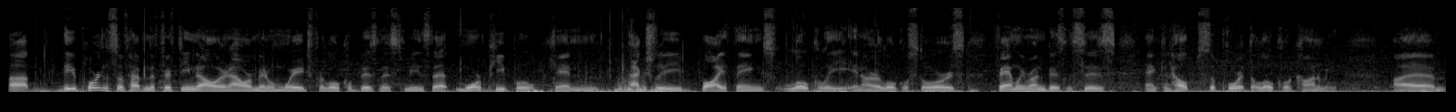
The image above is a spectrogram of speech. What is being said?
Uh, the importance of having the $15 an hour minimum wage for local business means that more people can actually buy things locally in our local stores, family run businesses, and can help support the local economy. Um,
